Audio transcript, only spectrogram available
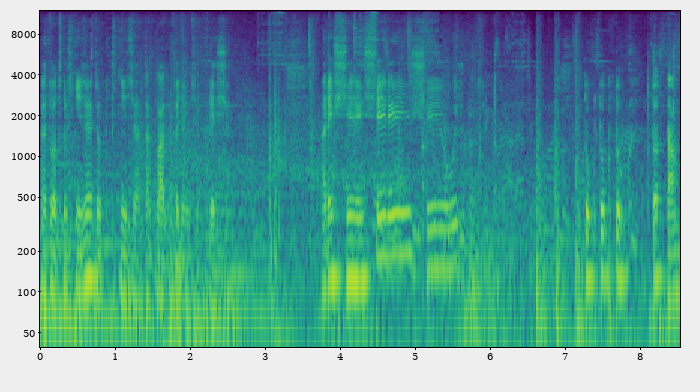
Эту открыть нельзя, эту открыть нельзя. Так, ладно, пойдемте резче. Резче, резче, резче. Ой. Тук-тук-тук. Кто там?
